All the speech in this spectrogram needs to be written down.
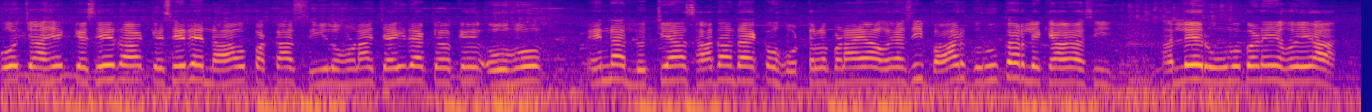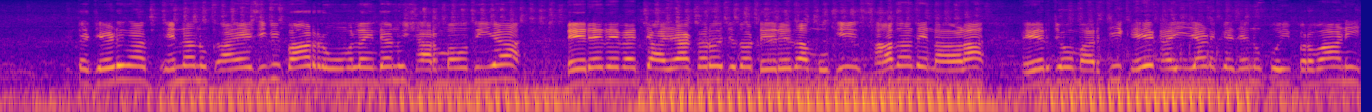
ਉਹ ਚਾਹੇ ਕਿਸੇ ਦਾ, ਕਿਸੇ ਦੇ ਨਾਂ ਉਹ ਪੱਕਾ ਸੀਲ ਹੋਣਾ ਚਾਹੀਦਾ ਕਿਉਂਕਿ ਉਹ ਇਹਨਾਂ ਲੁੱਚਿਆਂ ਸਾਧਾਂ ਦਾ ਇੱਕ ਹੋਟਲ ਬਣਾਇਆ ਹੋਇਆ ਸੀ, ਬਾਹਰ ਗੁਰੂ ਘਰ ਲਿਖਿਆ ਹੋਇਆ ਸੀ ਥੱਲੇ ਰੂਮ ਬਣੇ ਹੋਏ ਆ। ਤੇ ਜਿਹੜੀਆਂ ਇਹਨਾਂ ਨੂੰ ਆਏ ਸੀ ਵੀ ਬਾਹਰ ਰੂਮ ਲੈਂਦਿਆਂ ਨੂੰ ਸ਼ਰਮ ਆਉਂਦੀ ਆ, ਡੇਰੇ ਦੇ ਵਿੱਚ ਆਇਆ ਕਰੋ, ਜਦੋਂ ਡੇਰੇ ਦਾ ਮੁਖੀ ਸਾਧਾਂ ਦੇ ਨਾਲ ਆ, ਫੇਰ ਜੋ ਮਰਜ਼ੀ ਖੇ ਖਾਈ ਜਾਣ, ਕਿਸੇ ਨੂੰ ਕੋਈ ਪਰਵਾਹ ਨਹੀਂ,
